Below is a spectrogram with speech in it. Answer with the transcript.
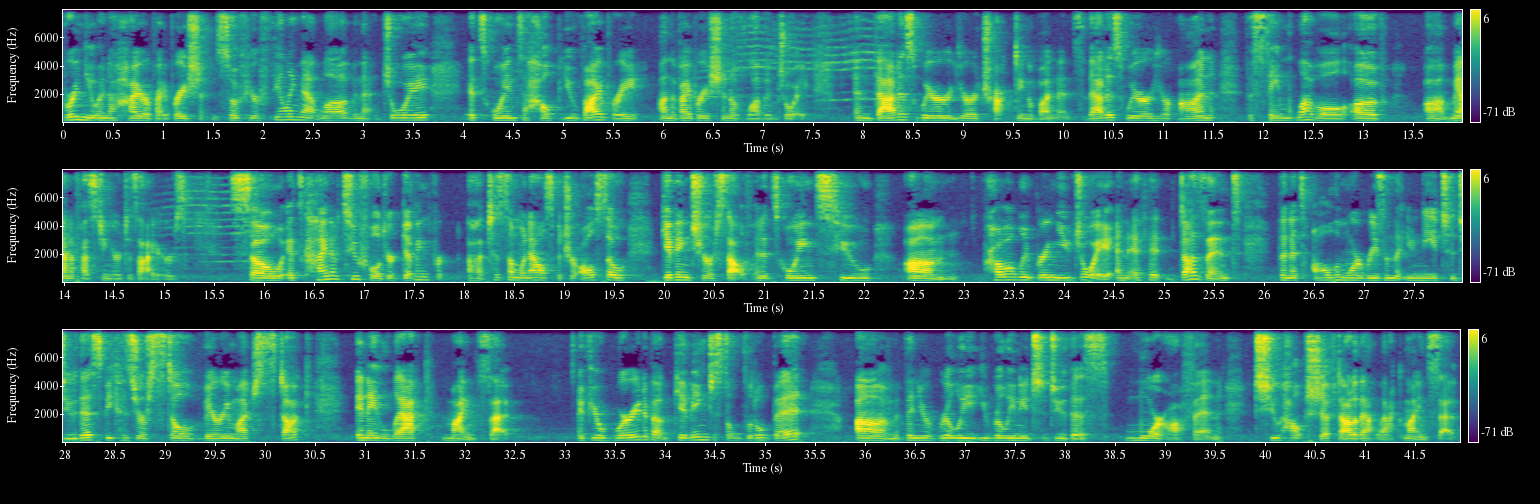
bring you into higher vibrations. So, if you're feeling that love and that joy, it's going to help you vibrate on the vibration of love and joy. And that is where you're attracting abundance. That is where you're on the same level of uh, manifesting your desires. So it's kind of twofold. You're giving for, uh, to someone else, but you're also giving to yourself, and it's going to um, probably bring you joy. And if it doesn't, then it's all the more reason that you need to do this because you're still very much stuck in a lack mindset. If you're worried about giving just a little bit, um, then you're really you really need to do this more often to help shift out of that lack mindset.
